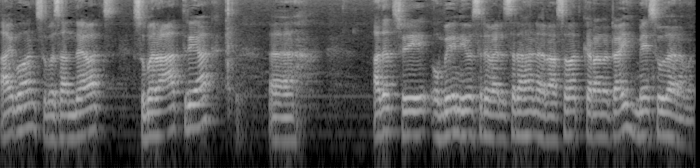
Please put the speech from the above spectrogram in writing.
ආයිබෝන් සුබ සන්ධ්‍යාවක් සුබ රාත්‍රියක් අදත් ශ්‍රී ඔබේ නිවසට වැඩසටහන රසවත් කරන්නටයි මේ සූදානම.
